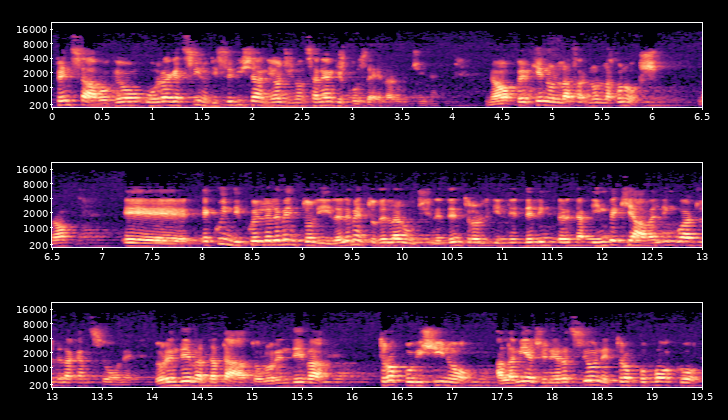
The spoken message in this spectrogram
pensavo che un ragazzino di 16 anni oggi non sa neanche cos'è la ruggine, no? perché non la, fa, non la conosce. No? E, e quindi quell'elemento lì, l'elemento della ruggine, dentro nell'in- invecchiava il linguaggio della canzone, lo rendeva datato, lo rendeva troppo vicino alla mia generazione, troppo poco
